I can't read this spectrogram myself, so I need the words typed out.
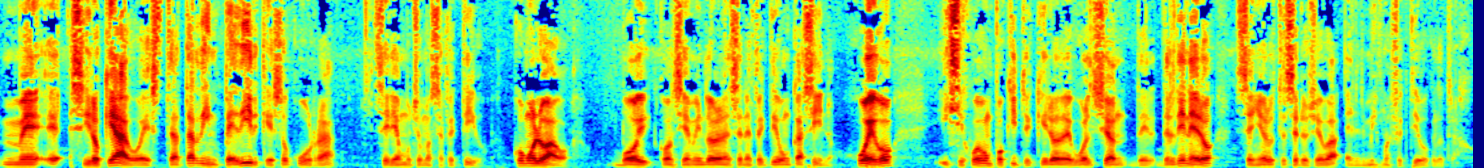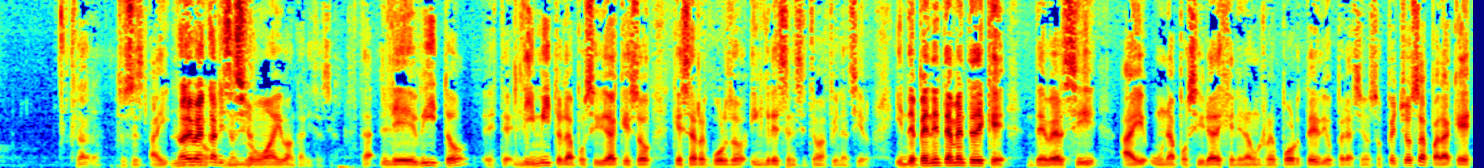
me, eh, si lo que hago es tratar de impedir que eso ocurra, sería mucho más efectivo. ¿Cómo lo hago? Voy con 100 mil dólares en efectivo a un casino, juego y si juego un poquito y quiero devolución del dinero, señor, usted se lo lleva en el mismo efectivo que lo trajo. Claro. Entonces ahí No hay bancarización. No hay bancarización. O sea, le evito, este, limito la posibilidad que eso, que ese recurso ingrese en el sistema financiero. Independientemente de que, de ver si hay una posibilidad de generar un reporte de operación sospechosa para que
